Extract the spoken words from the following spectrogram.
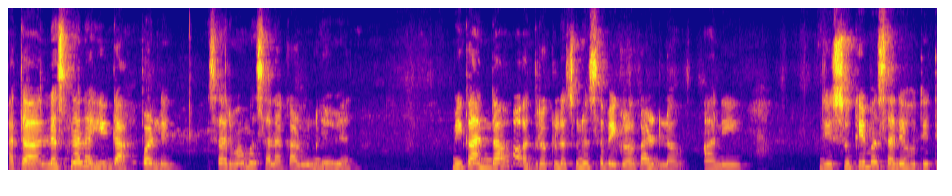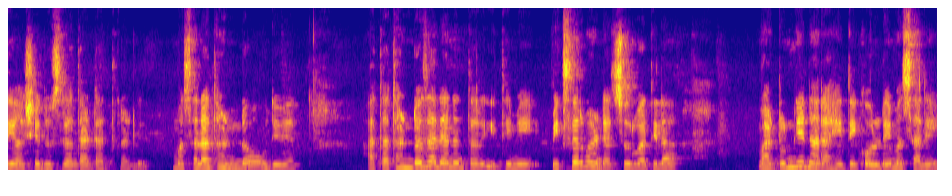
आता लसणालाही डाग पडले. सर्व मसाला काढून घेऊयात. मी कांदा अद्रक लसूण असं वेगळं काढलं आणि जे सुके मसाले होते ते असे दुसऱ्या ताटात काढले. मसाला थंड होऊ देऊयात. आता थंड झाल्यानंतर इथे मी मिक्सर भांड्यात सुरुवातीला वाटून घेणार आहे ते कोरडे मसाले.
